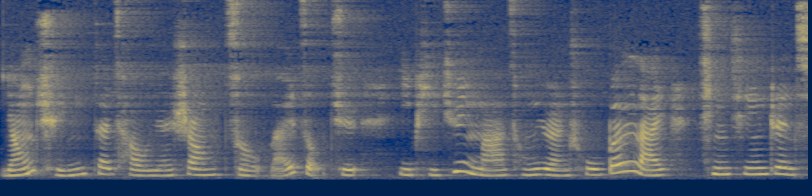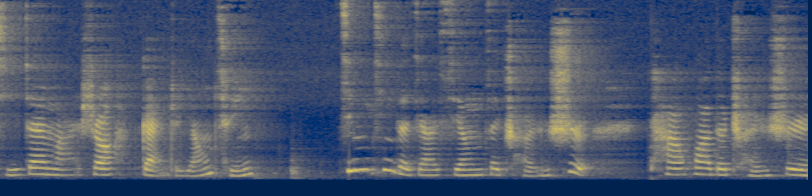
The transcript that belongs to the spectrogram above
羊群在草原上走来走去，一匹骏马从远处奔来，青青正骑在马上赶着羊群。晶晶的家乡在城市，他画的城市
